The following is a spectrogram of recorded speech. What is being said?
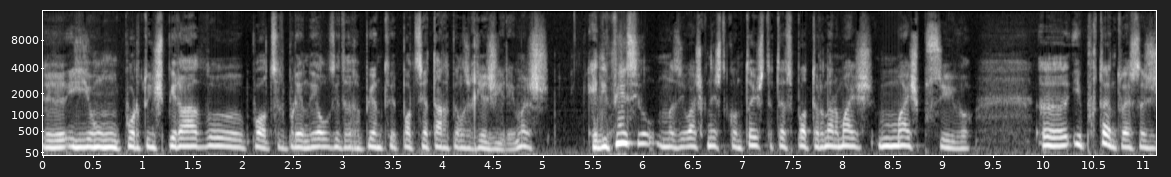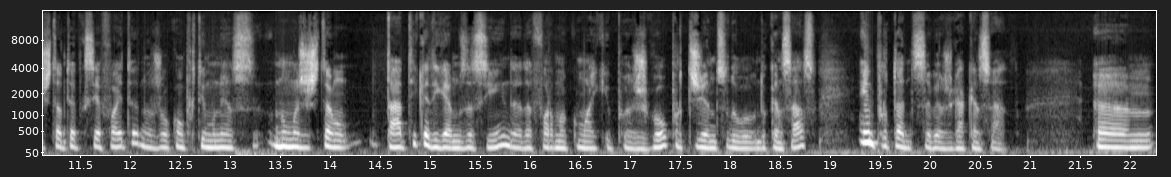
Eh, e um Porto inspirado pode surpreendê-los e de repente pode ser tarde para eles reagirem. Mas é difícil, mas eu acho que neste contexto até se pode tornar mais, mais possível. Uh, e, portanto, esta gestão teve que ser feita no jogo com o Portimonense numa gestão tática, digamos assim, da, da forma como a equipa jogou, protegendo-se do, do, cansaço. É importante saber jogar cansado. Uh,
